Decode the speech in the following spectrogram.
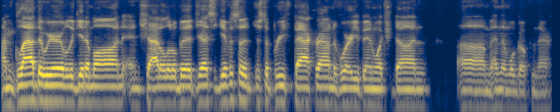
I'm glad that we were able to get him on and chat a little bit. Jesse, give us a just a brief background of where you've been, what you've done, um, and then we'll go from there.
